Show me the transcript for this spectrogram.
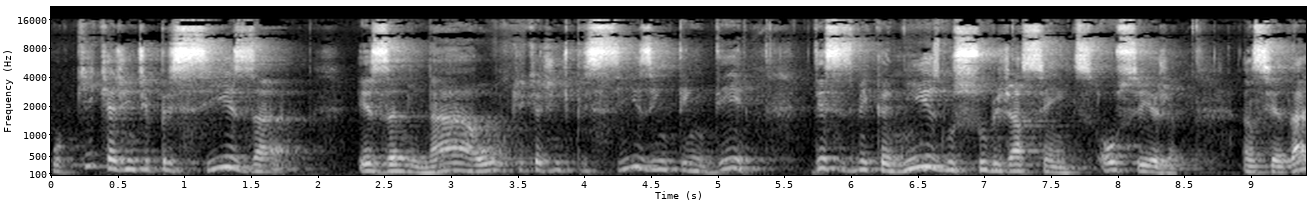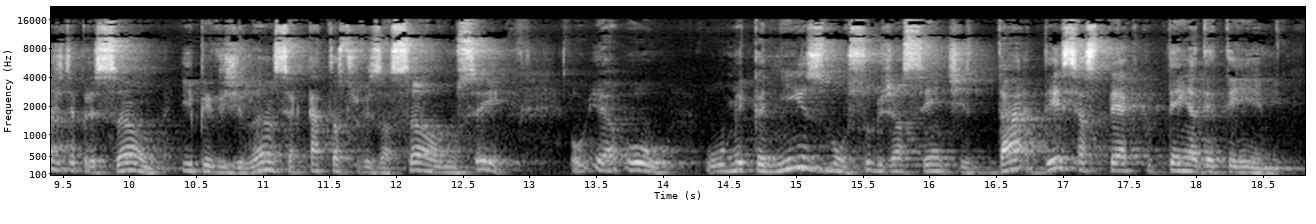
o que, que a gente precisa examinar ou o que, que a gente precisa entender desses mecanismos subjacentes, ou seja, ansiedade, depressão, hipervigilância, catastrofização, não sei, ou, ou o mecanismo subjacente da, desse aspecto tem a DTM,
